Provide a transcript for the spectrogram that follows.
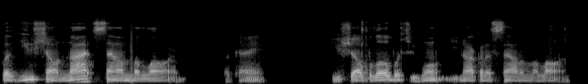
but you shall not sound the alarm. Okay. You shall blow, but you won't, you're not going to sound an alarm.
